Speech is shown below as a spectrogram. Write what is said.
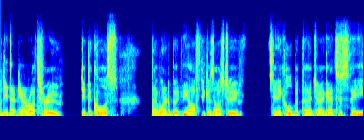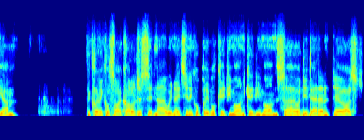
I did that, you know, right through. Did the course. They wanted to boot me off because I was too cynical, but uh, Joe Gadzis, the um, the clinical psychologist, said, "No, we need cynical people. Keep him on, keep him on." So I did that, and you know, I was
